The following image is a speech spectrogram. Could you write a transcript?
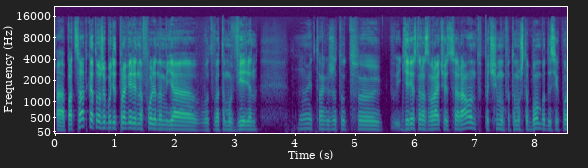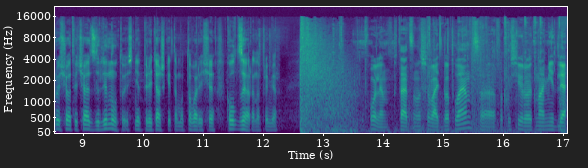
А, подсадка тоже будет проверена Фолином, я вот в этом уверен. Ну и также тут э, интересно разворачивается раунд. Почему? Потому что бомба до сих пор еще отвечает за длину, то есть нет перетяжки там от товарища Колдзера, например. Фолин пытается прошивать B plant, э, фокусирует на мидле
